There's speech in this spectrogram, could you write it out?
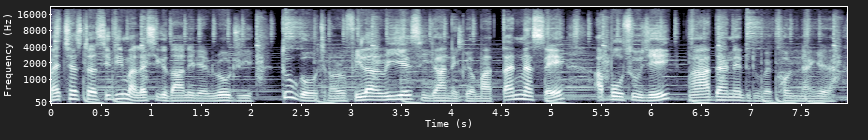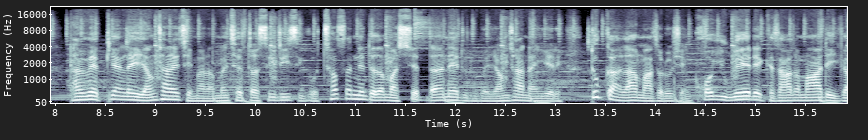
Manchester City မှာလက်ရှိကစားနေတဲ့ Rodri သူ့ကိုကျွန်တော်တို့ Villarreal စီကနေပြီးတော့မှတန်း20အပိုစုကြီး9တန်းနဲ့တူတူပဲခေါ်ယူနိုင်ခဲ့တာဒါပေမဲ့ပြန်လဲရောင်းချတဲ့အချိန်မှာတော့ Manchester City စီကို62.8တန်းနဲ့တူတူပဲရောင်းချနိုင်ခဲ့တယ်သူ့ကာလမှာဆိုလို့ရှိရင်ခေါ်ယူခဲ့တဲ့ကစားသမားတွေက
